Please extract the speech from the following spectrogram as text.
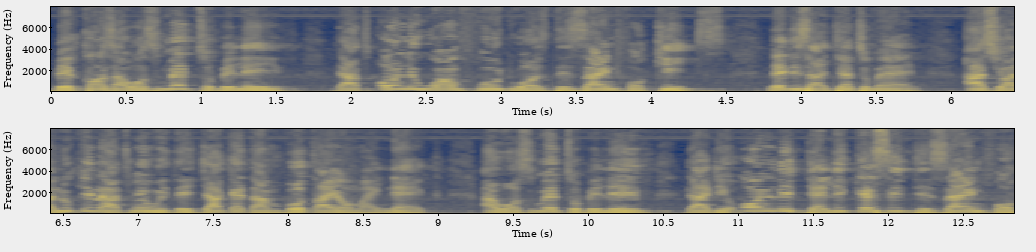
because I was made to believe that only one food was designed for kids. Ladies and gentlemen, as you are looking at me with a jacket and bow tie on my neck, I was made to believe that the only delicacy designed for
